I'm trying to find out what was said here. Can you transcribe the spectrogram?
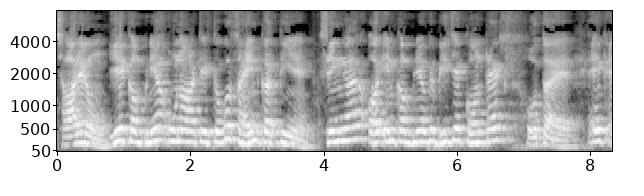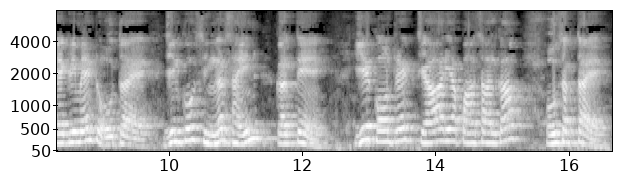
छा रहे हों। ये कंपनियाँ उन आर्टिस्टों को साइन करती हैं। सिंगर और इन कंपनियों के बीच एक कॉन्ट्रैक्ट होता है, एक एग्रीमेंट होता है, जिनको सिंगर साइन करते हैं। ये कॉन्ट्रैक्ट चार या पाँच साल का हो सकता है।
